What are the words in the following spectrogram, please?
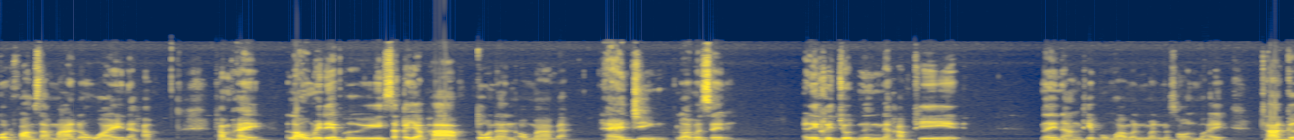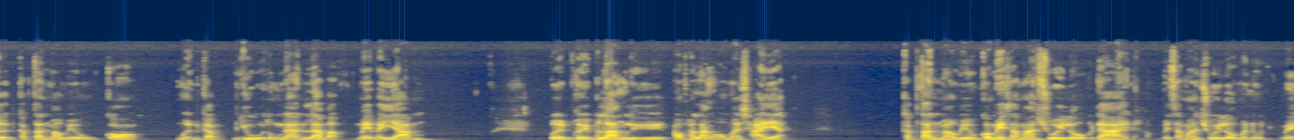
กดความสามารถเราไว้นะครับทำให้เราไม่ได้เผยศักยภาพตัวนั้นออกมาแบบแท้จริงร้อยเปอร์เซ็นต์อันนี้คือจุดหนึ่งนะครับที่ในหนังที่ผมว่ามันมันสอนไว้ ถ้าเกิดกัปตันมาเวลก็ เหมือนกับอยู่ตรงนั้นแล้วแบบไม่พยายาม เปิดเผยพลังหรือเอาพลังออกมาใช้อะกัปตันมาเวลก็ไม่สามารถช่วยโลกได้นะครับ ไม่สามารถช่วยโลกมนุษย์ ไม่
